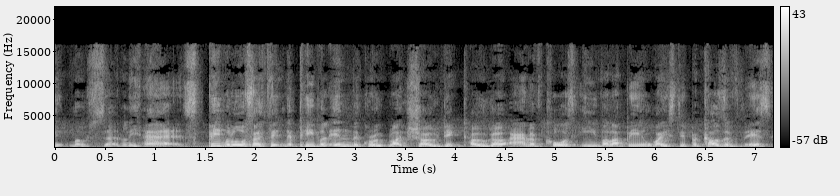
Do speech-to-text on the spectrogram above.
it most certainly has. People also think that people in the group like SHO, Dick Togo, and of course Evil are being wasted because of this.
